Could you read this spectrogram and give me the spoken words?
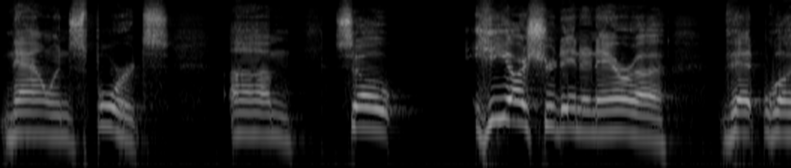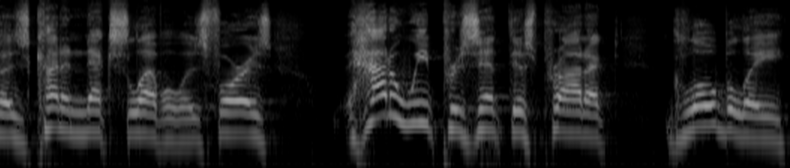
now in sports. Um, so he ushered in an era that was kind of next level as far as how do we present this product globally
